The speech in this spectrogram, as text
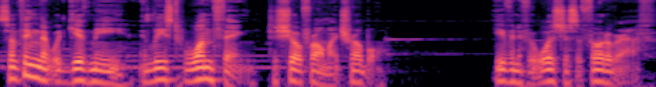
Something that would give me at least one thing to show for all my trouble, even if it was just a photograph.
